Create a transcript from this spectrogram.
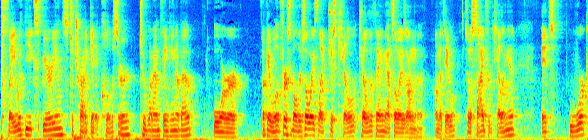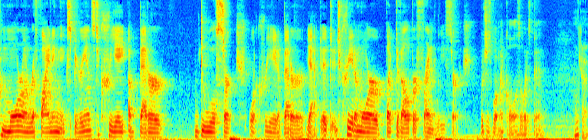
play with the experience to try to get it closer to what I'm thinking about, or okay, well, first of all, there's always like just kill kill the thing. That's always on the on the table. So aside from killing it, it's work more on refining the experience to create a better dual search or create a better yeah to, to create a more like developer friendly search which is what my goal has always been. Okay.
